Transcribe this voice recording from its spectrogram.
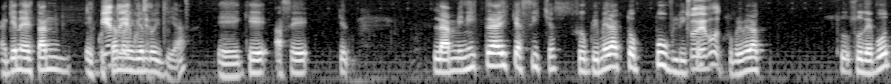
a quienes están escuchando y viendo hoy día, eh, que hace que la ministra Isquia Siches, su primer acto público, Su debut. su primer ac- su, su debut.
